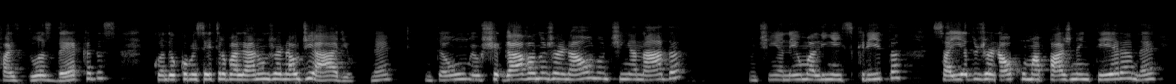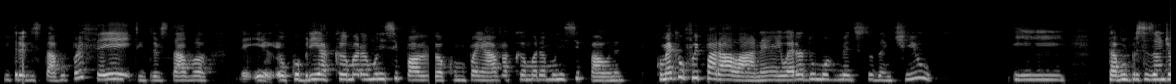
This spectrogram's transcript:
faz duas décadas, quando eu comecei a trabalhar num jornal diário, né? Então, eu chegava no jornal, não tinha nada, não tinha nenhuma linha escrita, saía do jornal com uma página inteira, né? Entrevistava o prefeito, entrevistava. Eu cobria a Câmara Municipal, eu acompanhava a Câmara Municipal, né? Como é que eu fui parar lá, né? Eu era do movimento estudantil e estavam precisando de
